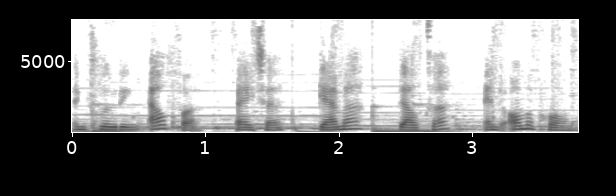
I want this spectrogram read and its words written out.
including Alpha, Beta, Gamma, Delta, and Omicron.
